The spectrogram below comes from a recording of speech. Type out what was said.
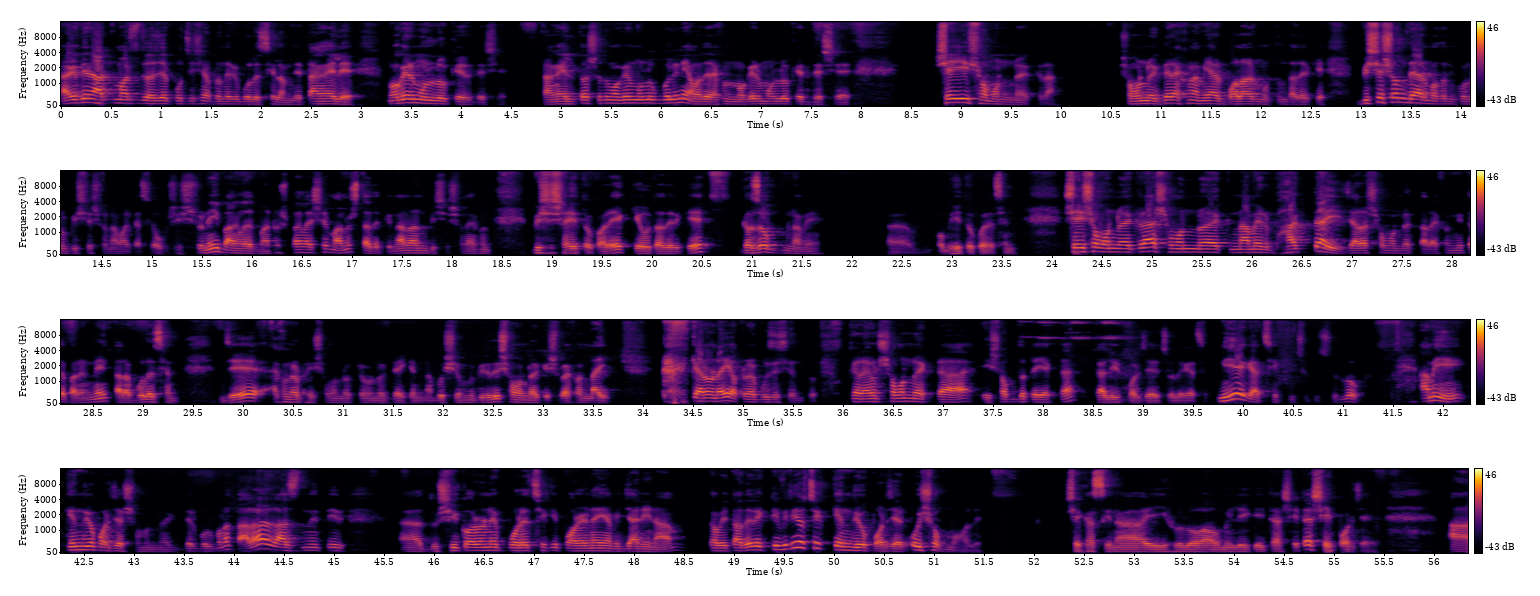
আগের দিন আট মার্চ দু হাজার পঁচিশে আপনাদেরকে বলেছিলাম যে টাঙ্গাইলে মগের মুল্লুকের দেশে, টাঙ্গাইল তো শুধু মগের মুল্লুক বলিনি, আমাদের এখন মগের মুল্লুকের দেশে সেই সমন্বয়করা, সমন্বয়কদের এখন আমি আর বলার মতন, তাদেরকে বিশেষণ দেওয়ার মতন কোনো বিশেষণ আমার কাছে অবশিষ্ট নেই। বাংলার মানুষ বাংলাদেশের মানুষ তাদেরকে নানান বিশেষণ এখন বিশেষায়িত করে, কেউ তাদেরকে গজব নামে অভিহিত করেছেন। সেই সমন্বয়করা, সমন্বয়ক নামের ভাগটাই যারা সমন্বয়ক তারা এখন নিতে পারেন নাই। তারা বলেছেন যে, এখন আর ভাই সমন্বয়ক টমন্বয়ক ডাইকেন না? বৈষম্য বিরোধী সমন্বয়ক এসব এখন নাই। কেন নাই? আপনারা বুঝেছেন তো। কারণ এখন সমন্বয়কটা এই শব্দটাই একটা কালির পর্যায়ে চলে গেছে। নিয়ে গেছে কিছু কিছু লোক। আমি কেন্দ্রীয় পর্যায়ের সমন্বয়কদের বলব না। তারা রাজনীতির দূষীকরণে পড়েছে কি পড়ে নাই আমি জানি না। তবে তাদের অ্যাক্টিভিটি হচ্ছে কেন্দ্রীয় পর্যায়ের ওইসব মহলে শেখ হাসিনা, এই হলো আওয়ামী লীগ এটা সেটা সেই পর্যায়ে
